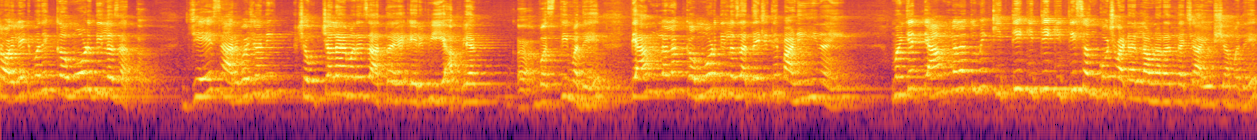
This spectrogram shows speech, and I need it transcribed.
टॉयलेटमध्ये कमोड दिलं जातं. जे सार्वजनिक शौचालयामध्ये जातं आहे एरवी आपल्या वस्तीमध्ये त्या मुलाला कमोड दिलं जात आहे जिथे पाणीही नाही. म्हणजे त्या मुलाला तुम्ही किती किती किती संकोच वाटायला लावणार आहात त्याच्या आयुष्यामध्ये?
